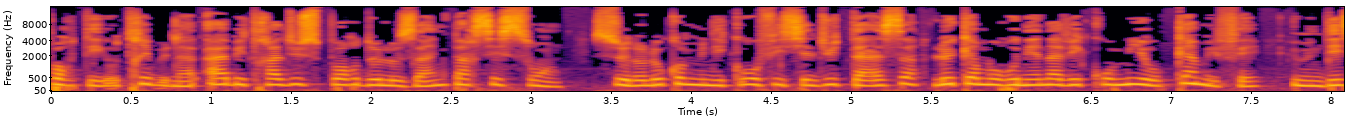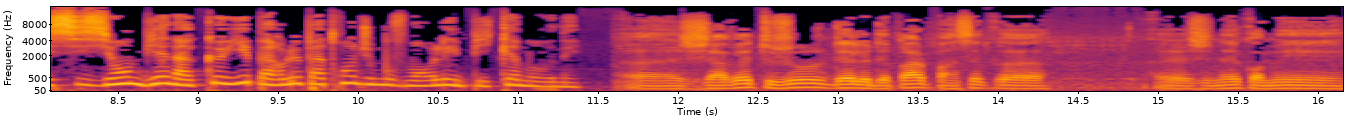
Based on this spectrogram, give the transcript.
portée au tribunal arbitral du sport de Lausanne par ses soins. Selon le communiqué officiel du TAS, le Camerounais n'avait commis aucun méfait. Une décision bien accueillie par le patron du mouvement olympique camerounais. Euh, j'avais toujours, dès le départ, pensé que euh, je n'ai commis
